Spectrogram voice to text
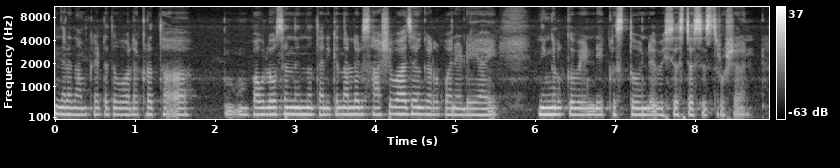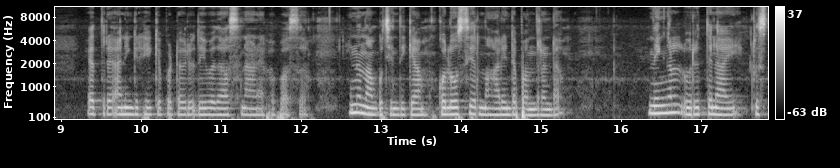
ഇന്നലെ നാം കേട്ടതുപോലെ കൃത്ത പൗലോസിൽ നിന്ന് തനിക്ക് നല്ലൊരു സാക്ഷ്യവാചകം കേൾക്കുവാനിടയായി നിങ്ങൾക്ക് വേണ്ടി ക്രിസ്തുവിന്റെ വിശ്വസ്ത ശുശ്രൂഷകൻ. എത്ര അനുഗ്രഹിക്കപ്പെട്ട ഒരു ദൈവദാസനാണ് എഫപ്പാസ്. ഇന്ന് നമുക്ക് ചിന്തിക്കാം. കൊലോസിയർ നാലിന്റെ പന്ത്രണ്ട്. നിങ്ങൾ ഒരുത്തനായി ക്രിസ്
